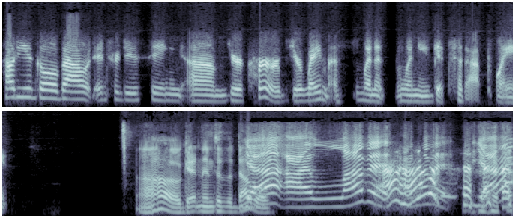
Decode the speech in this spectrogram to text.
how do you go about introducing um, your curbs, your Weymouths, when it when you get to that point? Oh, getting into the doubles. Yeah, I love it. Uh-huh. I love it. Yeah,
